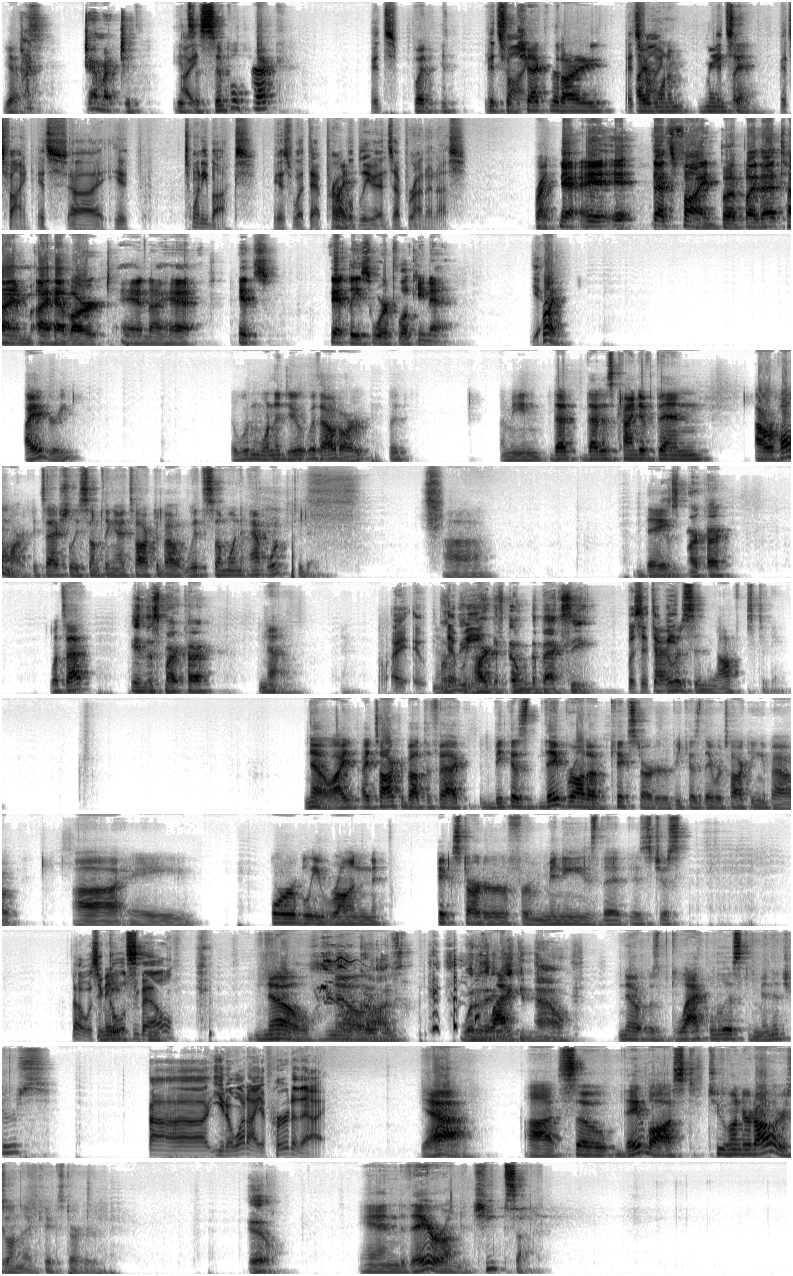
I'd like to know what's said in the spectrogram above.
Yes, Damn it. it's I- a simple check, It's but it, It's it's, a fine. check that I it's I want to maintain. It's fine. It's uh, it twenty bucks is what that probably ends up running us. Right. Yeah, it, it, that's fine. But by that time, I have art, and I have it's at least worth looking at. Yeah. Right. I agree. I wouldn't want to do it without art, but I mean that that has kind of been our hallmark. It's actually something I talked about with someone at work today. Uh, they the smart car? what's that? In the smart car? No, I, No. that It'd be we hard to film in the back seat. was it that I we was in the office today. No, I, I talked about the fact because they brought up Kickstarter because they were talking about uh, a horribly run Kickstarter for minis that is just oh was it Golden some- Bell? no, no, Oh, it God. was What are they Black- making now? no, it was Blacklist Miniatures. Uh, you know what? I have heard of that. Yeah. Uh, so they lost two hundred dollars on that Kickstarter, Ew. and they are on the cheap side.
